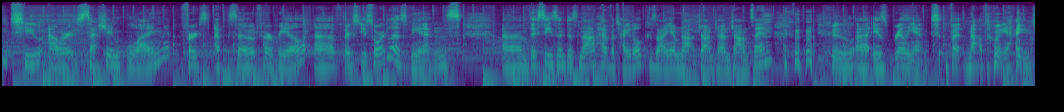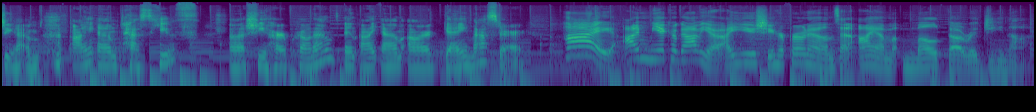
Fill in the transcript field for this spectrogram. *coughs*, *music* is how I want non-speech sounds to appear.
welcome to our session one, first episode for real of Thirsty Sword Lesbians. Um, this season does not have a title because I am not John John Johnson, *laughs* who uh, is brilliant, but not the way I GM. I am Tess Huth, uh, she, her pronouns, and I am our gay master. Hi, I'm Mia Kogavia. I use she, her pronouns, and I am Malta Regina.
